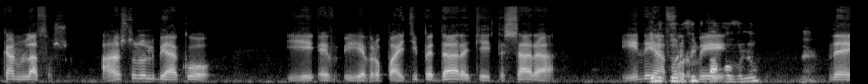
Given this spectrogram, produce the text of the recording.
κάνουν λάθος. Αν στον Ολυμπιακό η, η ευρωπαϊκή πεντάρα και η τεσάρα είναι, είναι η αφορμή. Ναι. ναι,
